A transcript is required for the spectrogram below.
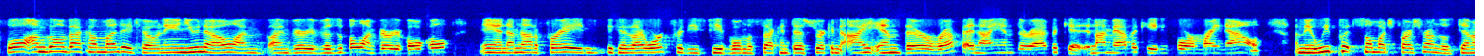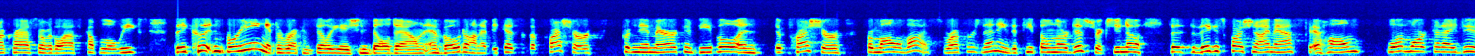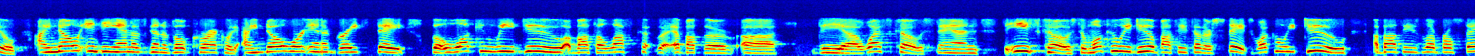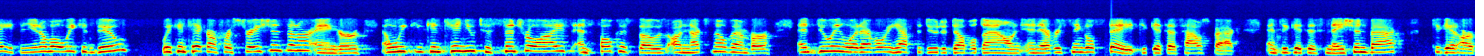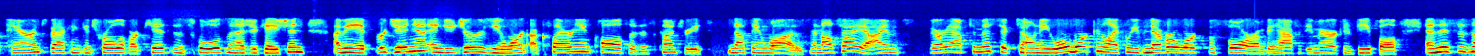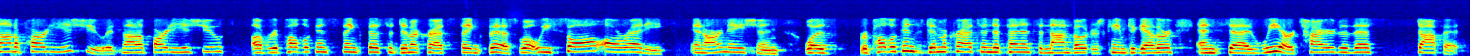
Well, I'm going back on Monday, Tony, and you know I'm I'm very visible, I'm very vocal, and I'm not afraid because I work for these people in the second district, and I am their rep and I am their advocate, and I'm advocating for them right now. I mean, we put so much pressure on those Democrats over the last couple of weeks; they couldn't bring the reconciliation bill down and vote on it because of the pressure from the American people and the pressure from all of us representing the people in our districts. You know, the, the biggest question I'm asked at home what more can I do? I know Indiana's going to vote correctly. I know we're in a great state, but what can we do about the left, about the uh, the uh, West Coast and the East Coast, and what can we do about these other states? What can we do about these liberal states? And you know what we can do? We can take our frustrations and our anger, and we can continue to centralize and focus those on next November and doing whatever we have to do to double down in every single state to get this House back and to get this nation back to get our parents back in control of our kids and schools and education. I mean, if Virginia and New Jersey weren't a clarion call to this country, nothing was. And I'll tell you, I'm very optimistic, Tony. We're working like we've never worked before on behalf of the American people. And this is not a party issue. It's not a party issue of Republicans think this and Democrats think this. What we saw already in our nation was Republicans, Democrats, independents, and non voters came together and said, We are tired of this. Stop it.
